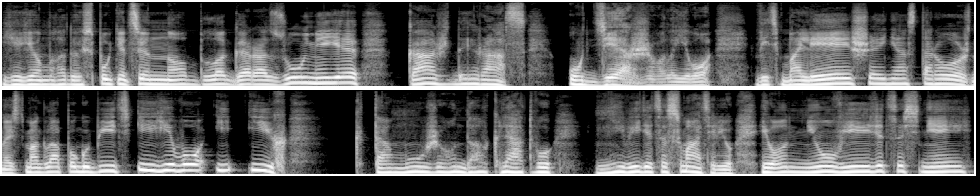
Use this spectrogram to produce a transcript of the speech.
ее молодой спутницы, но благоразумие каждый раз удерживала его, ведь малейшая неосторожность могла погубить и его, и их. К тому же он дал клятву не видеться с матерью, и он не увидится с ней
